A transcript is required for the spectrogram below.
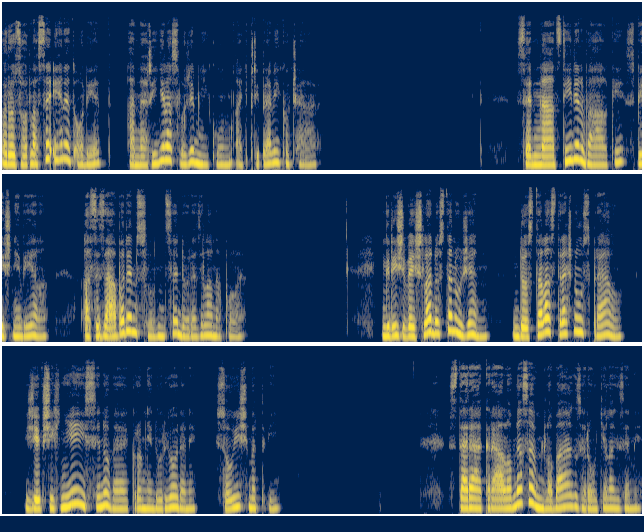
Rozhodla se i hned odjet a nařídila služebníkům, ať připraví kočár. Sedmnáctý den války spěšně vyjela a se západem slunce dorazila na pole. Když vešla do stanu žen, dostala strašnou zprávu, že všichni její synové, kromě Duryodany, jsou již mrtví. Stará královna se v mdlobách zhroutila k zemi.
